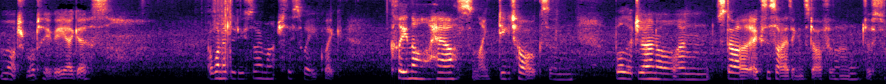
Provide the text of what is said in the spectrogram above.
and watch more TV I guess. I wanted to do so much this week, like clean the whole house and like detox and bullet journal and start exercising and stuff and just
